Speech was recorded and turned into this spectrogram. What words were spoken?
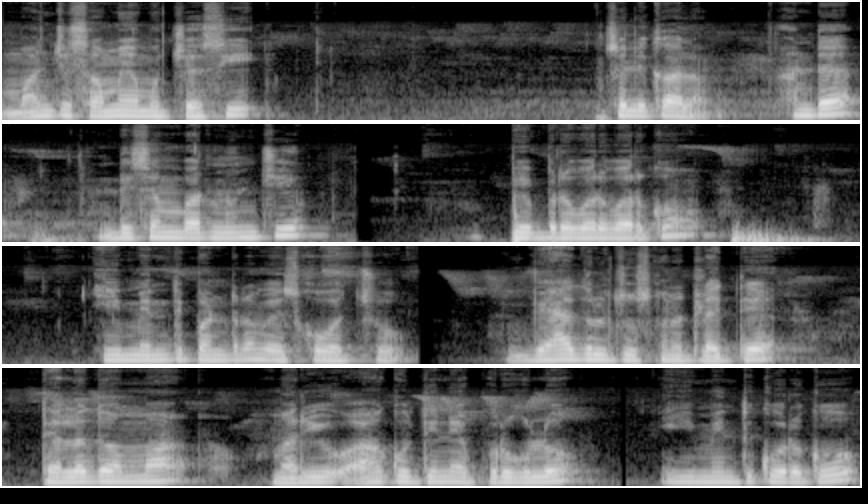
మంచి సమయం వచ్చేసి చలికాలం. అంటే డిసెంబర్ నుంచి ఫిబ్రవరి వరకు ఈ మెంతి పంటను వేసుకోవచ్చు. వ్యాధులు చూసుకున్నట్లయితే తెల్లదోమ మరియు ఆకు తినే పురుగులు ఈ మెంతి కూరకు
